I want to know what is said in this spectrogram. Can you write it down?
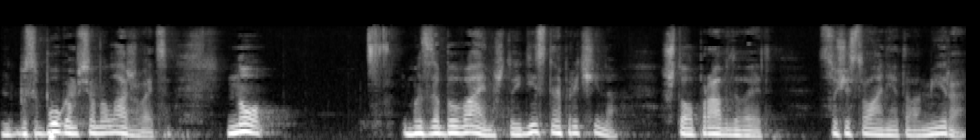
С Богом все налаживается. Но мы забываем, что единственная причина, что оправдывает существование этого мира,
